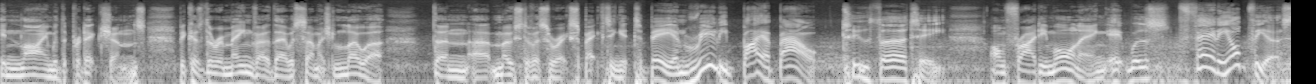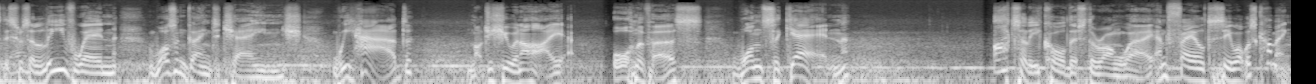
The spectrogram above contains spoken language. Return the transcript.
in line with the predictions because the Remain vote there was so much lower than uh, most of us were expecting it to be. And really, by about 2:30 on Friday morning, it was fairly obvious this was a leave win, wasn't going to change. We had, not just you and I, all of us, once again utterly called this the wrong way and failed to see what was coming.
